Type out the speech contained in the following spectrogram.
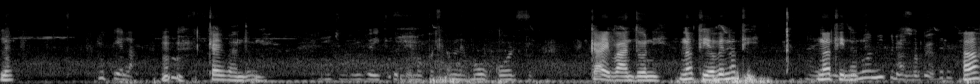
લે. હમ, કાંઈ વાંધો નહીં. તમને બહુ કોડ કાંઈ વાંધો નહીં. નથી હવે નથી. નથી નથી. હા?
